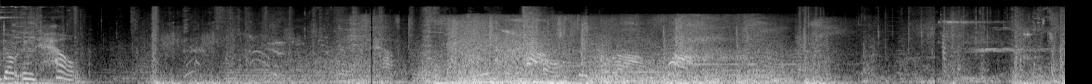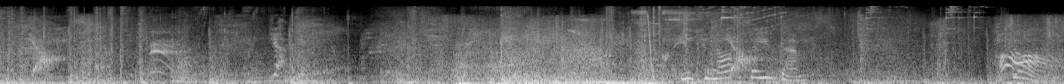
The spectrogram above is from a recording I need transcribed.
You don't need help. You cannot save them. Don't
